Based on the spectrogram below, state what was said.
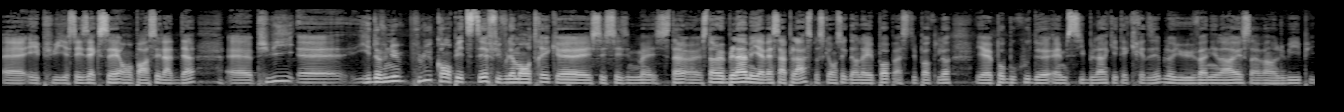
Euh, et puis ses excès ont passé là-dedans. Euh, puis euh, il est devenu plus compétitif. Il voulait montrer que mais c'était un, un blanc, mais il avait sa place parce qu'on sait que dans le hip-hop à cette époque-là, il n'y avait pas beaucoup de MC blancs qui étaient crédibles. Il y a eu Vanilla Ice avant lui. Puis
